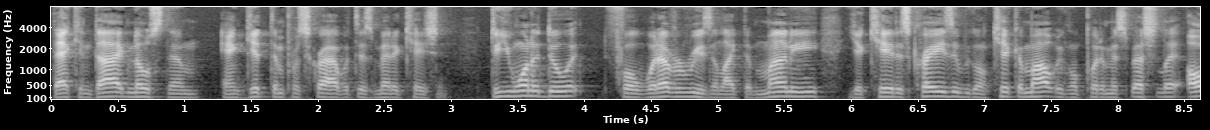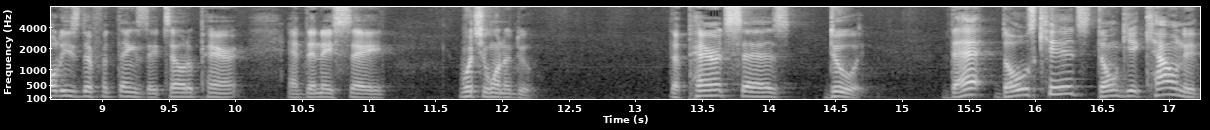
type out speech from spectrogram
that can diagnose them and get them prescribed with this medication. Do you want to do it for whatever reason? Like the money, your kid is crazy. We're gonna kick him out. We're gonna put him in special ed. All these different things they tell the parent, and then they say, "What you want to do?" The parent says, "Do it." That those kids don't get counted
